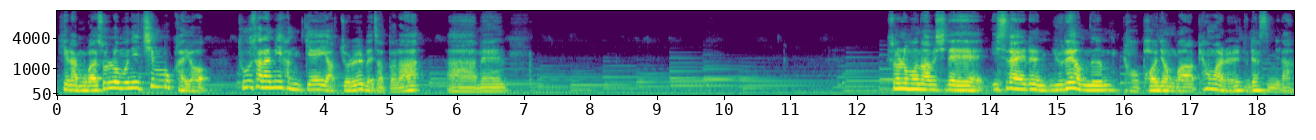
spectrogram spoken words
히람과 솔로몬이 침묵하여 두 사람이 함께 약조를 맺었더라. 아멘. 솔로몬 왕 시대에 이스라엘은 유례없는 번영과 평화를 누렸습니다.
